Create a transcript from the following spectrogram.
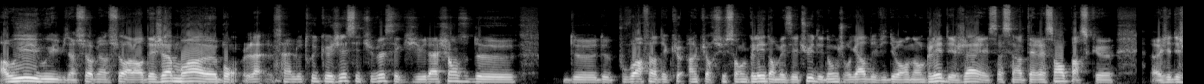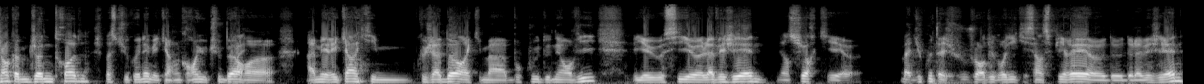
Ah oui, oui, bien sûr, bien sûr. Alors déjà, moi, bon, le truc que j'ai, si tu veux, c'est que j'ai eu la chance de, de, de pouvoir faire des, un cursus anglais dans mes études, et donc je regarde des vidéos en anglais déjà, et ça c'est intéressant parce que euh, j'ai des gens comme John Troll, je sais pas si tu connais, mais qui est un grand youtubeur euh, américain qui, que j'adore et qui m'a beaucoup donné envie. Il y a eu aussi euh, la VGN, bien sûr, qui est euh, bah, du coup, tu as joueur du grenier qui s'est inspiré euh, de, de la VGN.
